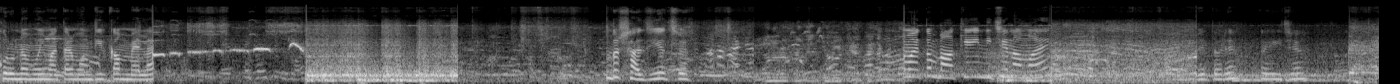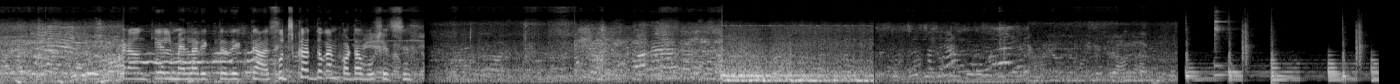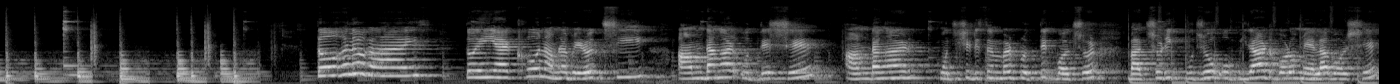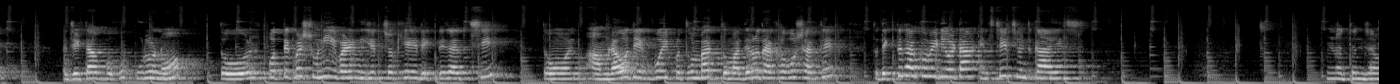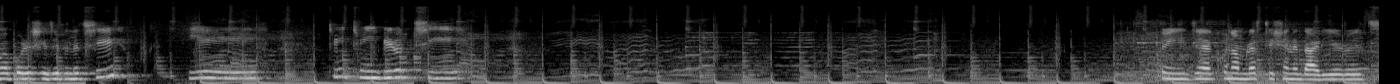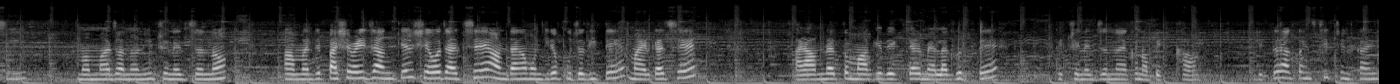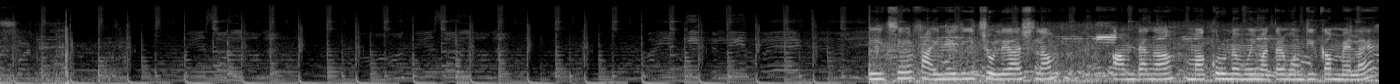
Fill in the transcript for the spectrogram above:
করুণাময়ী মাতার মন্দির কাম মেলা। সাজিয়েছে। সময় তো মাকেই নিচে নামায়। ভেতরে, এই যে। আঙ্কেল মেলা দেখতে দেখতে ফুচকার দোকান কটা বসেছে। আমরা বেরোচ্ছি আমডাঙ্গার উদ্দেশ্যে। আমডাঙ্গার পঁচিশে ডিসেম্বর প্রত্যেক বছর বাৎসরিক পুজো ও বিরাট বড় মেলা বসে, যেটা বহু পুরনো। তো প্রত্যেকবার শুনি, এবারে নিজের চোখে দেখতে যাচ্ছি। তো আমরাও দেখব, এই প্রথমবার তোমাদেরও দেখাবো সাথে। তো দেখতে থাকো ভিডিওটা ইনস্টেট চুন্ট গাইস নতুন জামা পরে সেজে ফেলেছি। ইয়ে বেরোচ্ছি। তো এই যে এখন আমরা স্টেশনে দাঁড়িয়ে রয়েছি। মাম্মা, জননী, ট্রেনের জন্য। আমাদের পাশের বাড়ির যে আঙ্কেল সেও যাচ্ছে আমডাঙ্গা মন্দিরে পুজো দিতে, মায়ের কাছে। আর আমরা তো মাকে দেখতে আর মেলা ঘুরতে। ট্রেনের জন্য এখন অপেক্ষা। দেখতে থাকো ইনস্টিটিউট এই যে ফাইনালি চলে আসলাম আমডাঙ্গা মা করুণাময়ী মাতার মন্দির কাম মেলায়।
